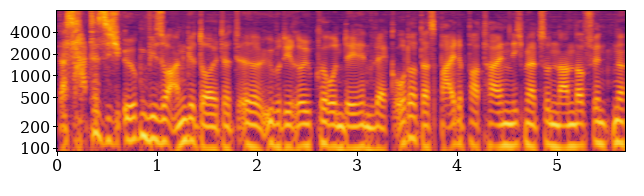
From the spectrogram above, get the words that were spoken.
Das hatte sich irgendwie so angedeutet äh, über die Rückrunde hinweg, oder? Dass beide Parteien nicht mehr zueinander finden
